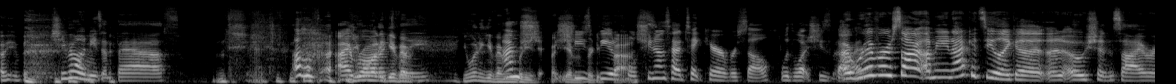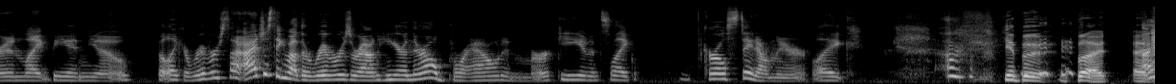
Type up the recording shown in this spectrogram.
I mean, She probably needs a bath. Oh, you want to give ev- Ironically, you want to give everybody, sh- but she's beautiful. baths. She knows how to take care of herself with what she's got. A river siren. I mean, I could see like a an ocean siren like being you know, but like a river siren. I just think about the rivers around here, and they're all brown and murky, and it's like, girl, stay down there. Like, Yeah, but but uh,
